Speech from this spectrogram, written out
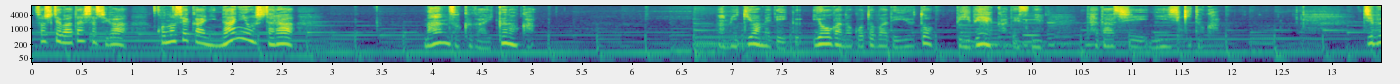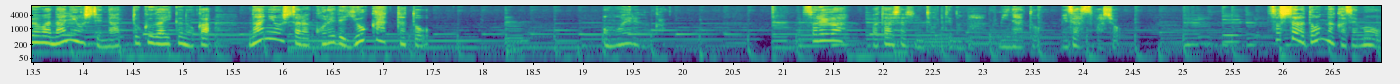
そして私たちがこの世界に何をしたら満足がいくのか、まあ、見極めていく。ヨーガの言葉で言うとビベーカですね。正しい認識とか。自分は何をして納得がいくのか何をしたらこれで良かったと思えるのか。それが私たちにとってのまあ港目指す場所。そしたらどんな風も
